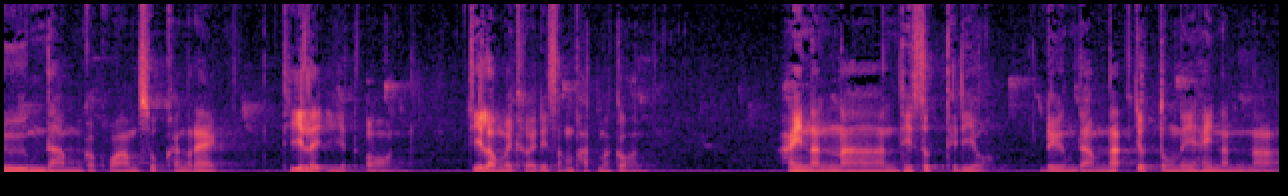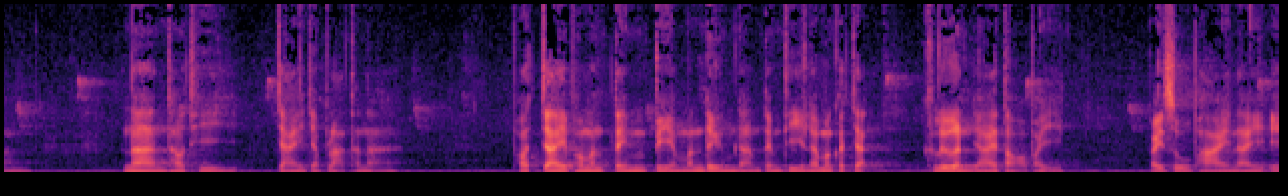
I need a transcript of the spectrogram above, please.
ดื่มดำกับความสุขครั้งแรก ที่ละเอียดอ่อน ที่เราไม่เคยได้สัมผัสมาก่อน ให้นาน ๆ ที่สุดทีเดียว ดื่มดำณจุดตรงนี้ให้นานๆนนานเท่าที่ใจจะปรารถนา เพราะใจพอมันเต็มเปี่ยมมันดื่มดำเต็มที่แล้วมันก็จะเคลื่อนย้ายต่อไปอีก ไปสู่ภายในเอ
